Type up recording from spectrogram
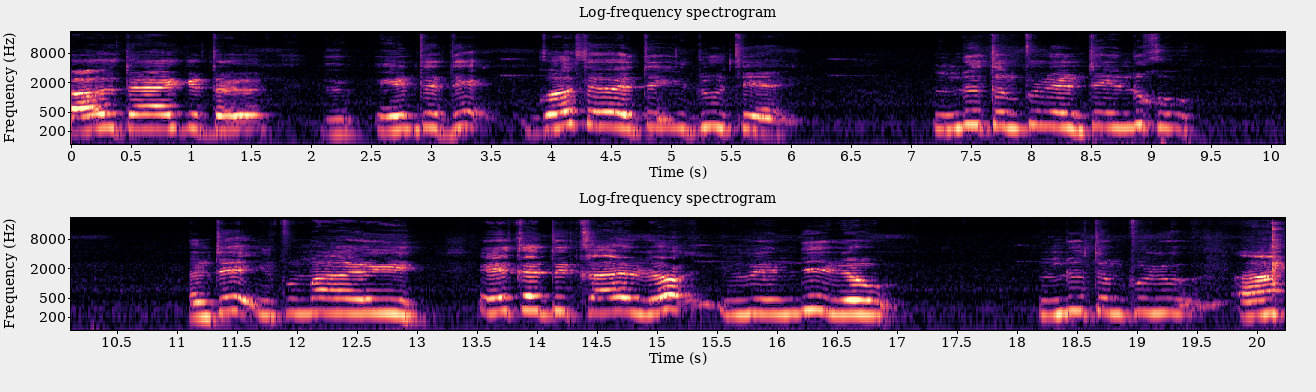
బాగుతరానికి తెలియదు. ఏంటంటే గోసేవ అయితే ఇది చేయాలి. ఇల్లు తంపులు అంటే ఎందుకు? అంటే ఇప్పుడు మా ఈ కాలంలో ఇవన్నీ లేవు. ఇందు తంపులు ఆ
